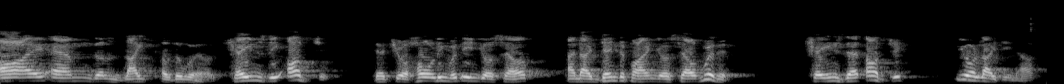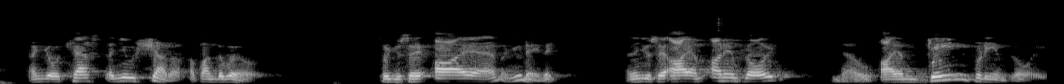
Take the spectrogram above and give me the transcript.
I am the light of the world. Change the object that you're holding within yourself and identifying yourself with it. Change that object, you're lighting up, and you'll cast a new shadow upon the world. So you say, I am, and you name it. And then you say, I am unemployed. No, I am gainfully employed.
